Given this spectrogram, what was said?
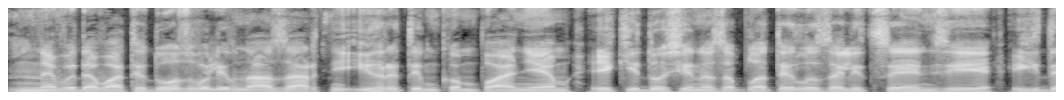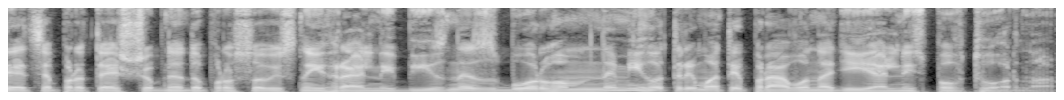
не видавати дозволів на азартні ігри тим компаніям, які досі не заплатили за ліцензії. Йдеться про те, щоб недобросовісний гральний бізнес з боргом не міг отримати право на діяльність повторно.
